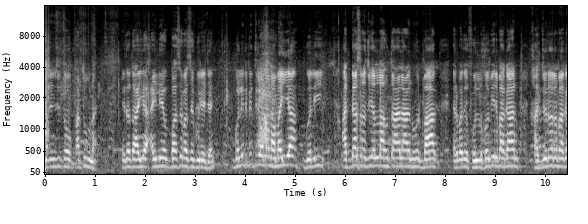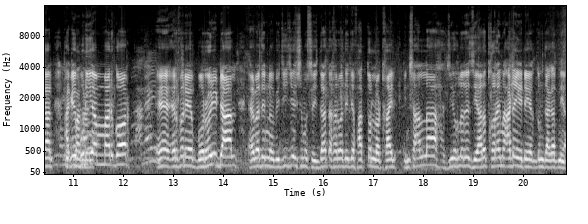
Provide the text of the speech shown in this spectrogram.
এজেন্সি তো পারতুও না। এটা তো আইলে বাসে বাসে ঘুরে যায় গলির ভিতরে ওনা নামাইয়া গলি আদাস রাজি আল্লাহ তালা আনহুর বাগ এর বাদে ফুলকবির বাগান খাজুরের বাগান আগে বুড়ি আম্মার গড় এ- এরপরে বড়ই ডাল এর বাদে নবীজি যে সময় সিজদা তাহার বাদে যে ফাত্তর লটখাইল ইনশাআল্লাহ হাজি হলরে জিয়ারত করাইম আডে এটে একদম জাগাত নিয়া।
